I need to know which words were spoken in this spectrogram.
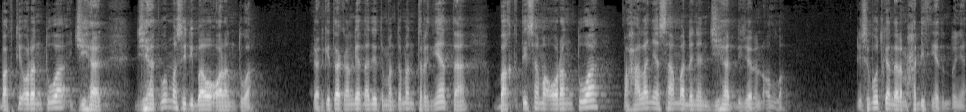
bakti orang tua, jihad. Jihad pun masih di bawah orang tua. Dan kita akan lihat nanti teman-teman ternyata bakti sama orang tua pahalanya sama dengan jihad di jalan Allah. Disebutkan dalam hadisnya tentunya.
